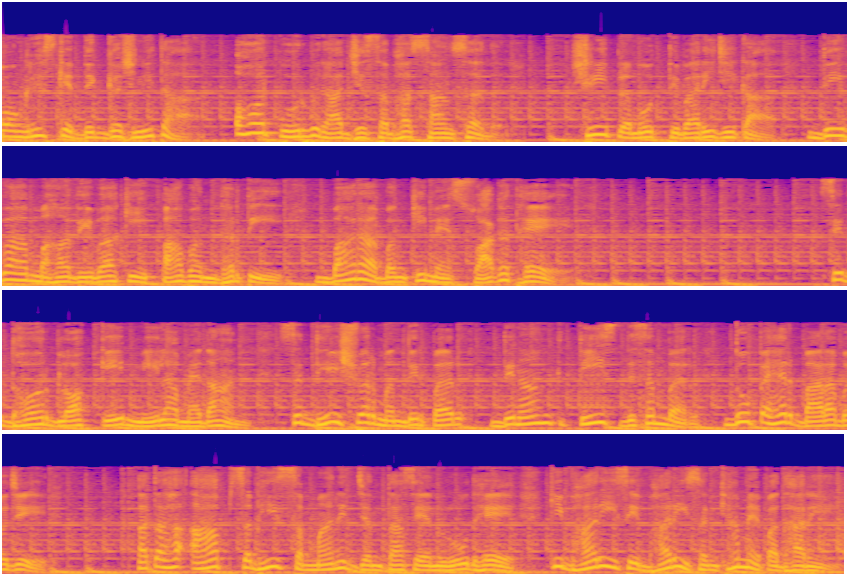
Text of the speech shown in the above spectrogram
कांग्रेस के दिग्गज नेता और पूर्व राज्यसभा सांसद श्री प्रमोद तिवारी जी का देवा महादेवा की पावन धरती बाराबंकी में स्वागत है। सिद्धौर ब्लॉक के मेला मैदान सिद्धेश्वर मंदिर पर दिनांक 30 दिसंबर दोपहर 12 बजे। अतः आप सभी सम्मानित जनता से अनुरोध है कि भारी से भारी संख्या में पधारें।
